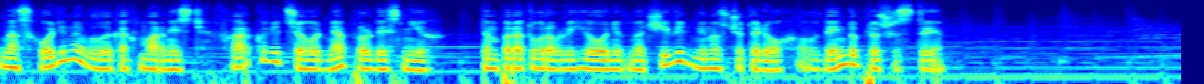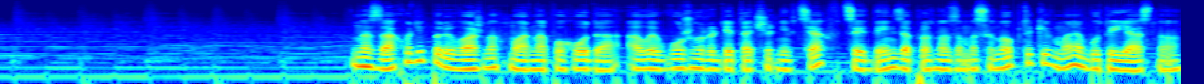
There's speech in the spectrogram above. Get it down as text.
На сході невелика хмарність. В Харкові цього дня пройде сніг. Температура в регіоні вночі від мінус 4, в день до плюс 6. На заході переважно хмарна погода, але в Ужгороді та Чернівцях в цей день, за прогнозами синоптиків, має бути ясно.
